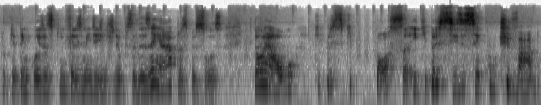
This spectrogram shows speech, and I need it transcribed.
porque tem coisas que infelizmente a gente não precisa desenhar para as pessoas. Então é algo que, que possa e que precise ser cultivado.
